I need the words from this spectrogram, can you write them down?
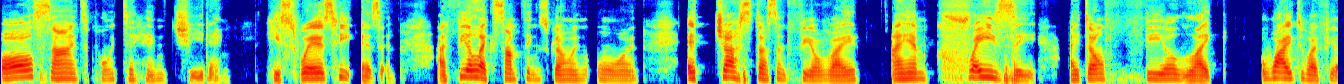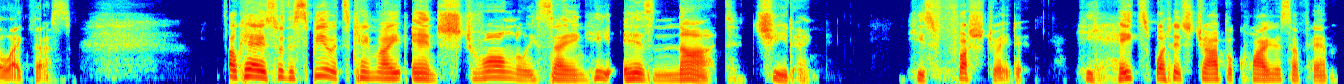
All signs point to him cheating. He swears he isn't. I feel like something's going on. It just doesn't feel right. I am crazy. I don't feel like, why do I feel like this? Okay, so the spirits came right in strongly saying he is not cheating. He's frustrated. He hates what his job requires of him.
